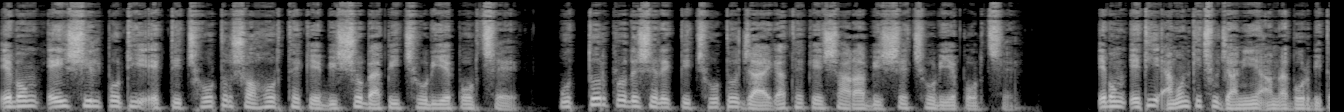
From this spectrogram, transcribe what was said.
এবং এই শিল্পটি একটি ছোট শহর থেকে বিশ্বব্যাপী ছড়িয়ে পড়ছে, উত্তরপ্রদেশের একটি ছোট জায়গা থেকে সারা বিশ্বে ছড়িয়ে পড়ছে। এবং এটি এমন কিছু জানিয়ে আমরা গর্বিত।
